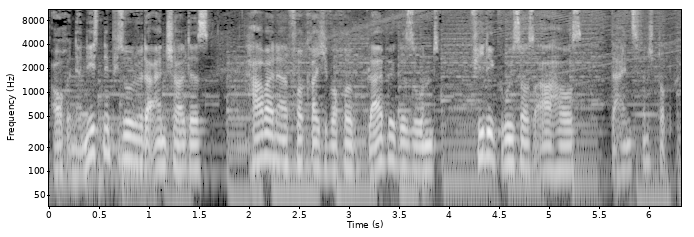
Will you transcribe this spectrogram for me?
auch in der nächsten Episode wieder einschaltest. Habe eine erfolgreiche Woche, bleibe gesund. Viele Grüße aus Ahaus, dein Sven Stopka.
